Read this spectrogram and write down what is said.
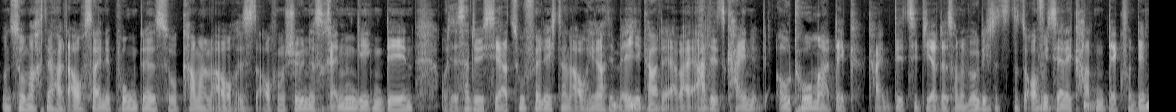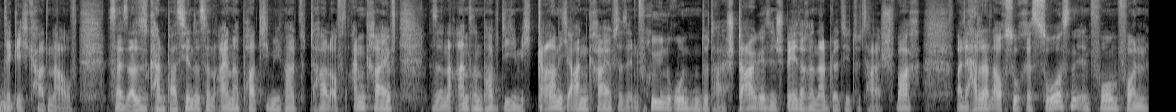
Und so macht er halt auch seine Punkte, so kann man auch, ist auch ein schönes Rennen gegen den. Und ist natürlich sehr zufällig dann auch, je nachdem, welche Karte er, weil er hat jetzt kein Automat Automat-Deck, kein dezidiertes, sondern wirklich das, das offizielle Kartendeck, von dem decke ich Karten auf. Das heißt also, es kann passieren, dass in einer Partie mich mal total oft angreift, dass in einer anderen Partie mich gar nicht angreift, dass er in frühen Runden total stark ist, in späteren dann plötzlich total schwach, weil er hat halt auch so Ressourcen in Form von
